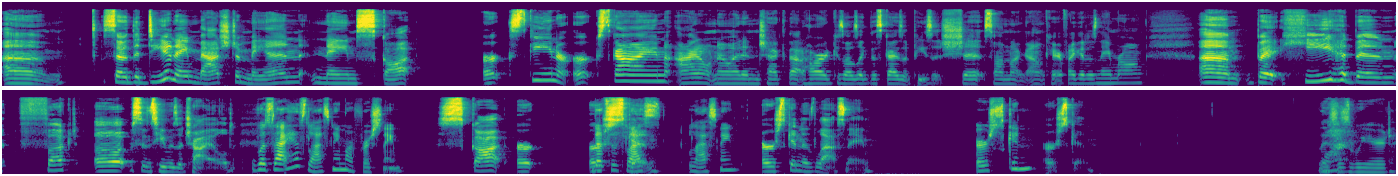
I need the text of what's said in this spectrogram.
Um, so the DNA matched a man named Scott Erskine or Erskine. I don't know. I didn't check that hard because I was like, this guy's a piece of shit. So I'm not. I don't care if I get his name wrong. Um, but he had been fucked up since he was a child. Was that his last name or first name? Scott er- Erskine. That's his last last name. Erskine is last name. Erskine. Erskine. This is weird.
